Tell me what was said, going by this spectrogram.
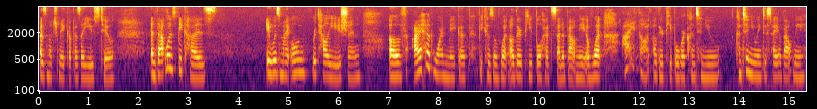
as much makeup as i used to and that was because it was my own retaliation of i had worn makeup because of what other people had said about me of what i thought other people were continue continuing to say about me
